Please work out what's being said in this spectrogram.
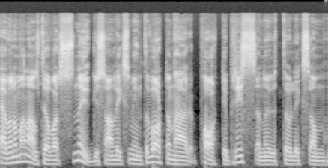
Även om han alltid har varit snygg så har han liksom inte varit den här partyprissen ute och liksom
